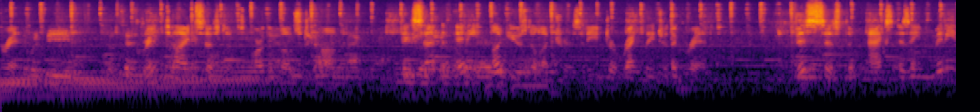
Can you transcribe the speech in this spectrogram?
grid. It would be the fifteen. Grid tied systems are the most common. They send any unused electricity directly to the grid. This system acts as a mini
